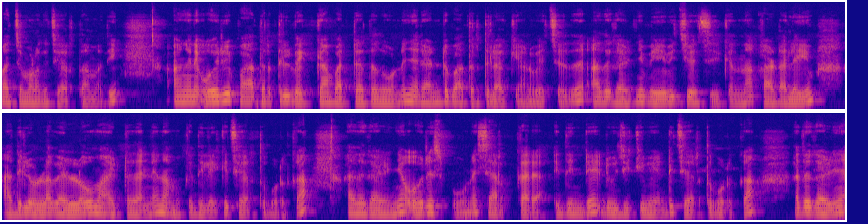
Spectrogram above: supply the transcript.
പച്ചമുളക് ചേർത്താൽ മതി. അങ്ങനെ ഒരു പാത്രത്തിൽ വെക്കാൻ പറ്റാത്തത് കൊണ്ട് ഞാൻ രണ്ട് പാത്രത്തിലാക്കിയാണ് വെച്ചത്. അത് കഴിഞ്ഞ് വേവിച്ച് വെച്ചിരിക്കുന്ന കടലയും അതിലുള്ള വെള്ളവുമായിട്ട് തന്നെ നമുക്കിതിലേക്ക് ചേർത്ത് കൊടുക്കാം. അത് കഴിഞ്ഞ് ഒരു സ്പൂണ് ശർക്കര ഇതിന്റെ രുചിക്ക് വേണ്ടി ചേർത്ത് കൊടുക്കാം. അത് കഴിഞ്ഞ്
